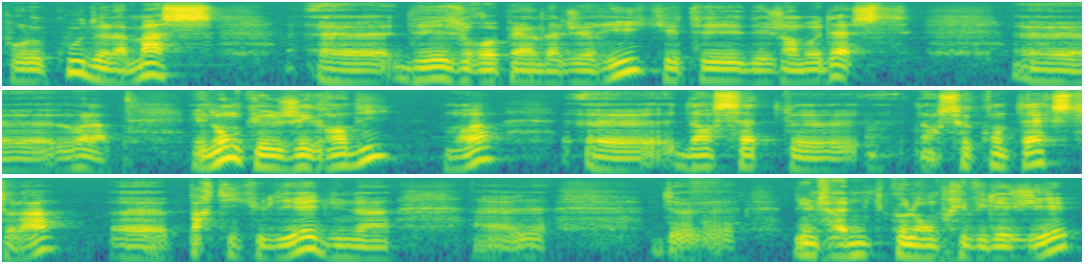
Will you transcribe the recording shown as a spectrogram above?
pour le coup, de la masse euh, des Européens d'Algérie, qui étaient des gens modestes. Euh, voilà. Et donc j'ai grandi, moi, euh, dans, ce contexte-là particulier d'une famille de colons privilégiés,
